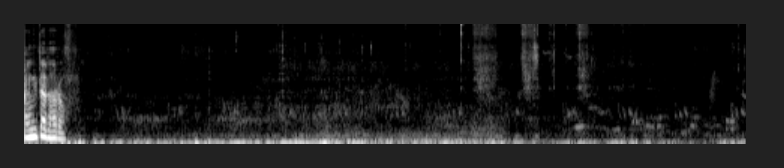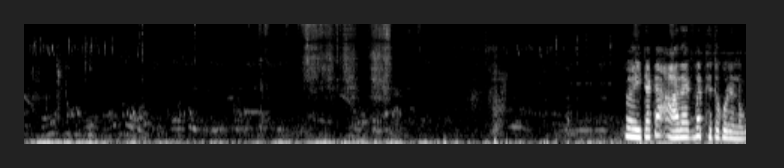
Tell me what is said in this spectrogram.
ছাংনিটা ধরো। তো এইটাকে আর একবার থেতো করে নেব।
